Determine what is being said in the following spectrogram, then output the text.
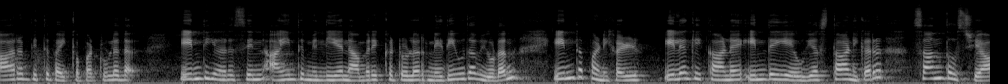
ஆரம்பித்து வைக்கப்பட்டுள்ளன இந்திய அரசின் ஐந்து மில்லியன் அமெரிக்க டாலர் நிதியுதவியுடன் இந்த பணிகள் இலங்கைக்கான இந்திய உயர்ஸ்தானிகர் சந்தோஷ்யா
